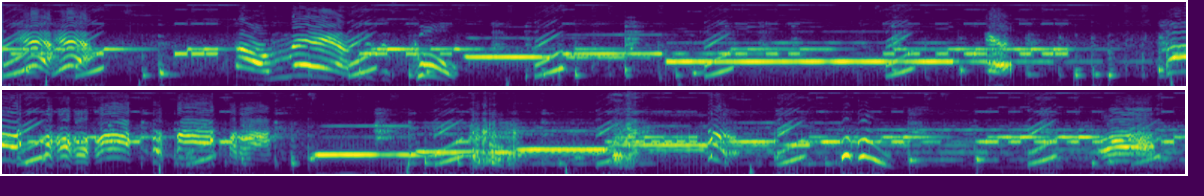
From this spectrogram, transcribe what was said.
yeah, yeah. Oh man, this is cool. ah!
